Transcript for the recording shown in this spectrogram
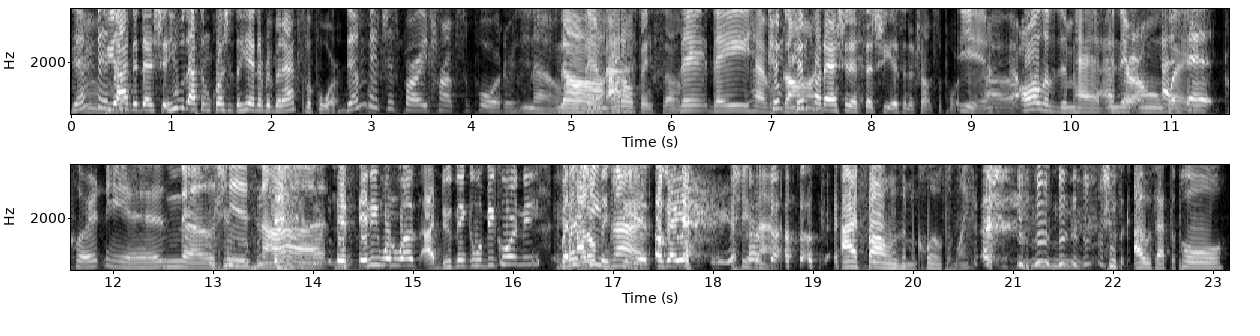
Them T.I. did that shit. He was asking questions that he had never been asked before. Them bitches probably Trump supporters. No, No, they're I don't think so. They they have Kim, gone. Kim Kardashian has said she isn't a Trump supporter. Yeah, Oh, okay. all of them have in their own way. Kourtney is. No, she's not. If anyone was, I do think it would be Kourtney, but, But I don't think not. she is. Okay, yeah. She's not. I follow them closely. she was like, I was at the poll.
